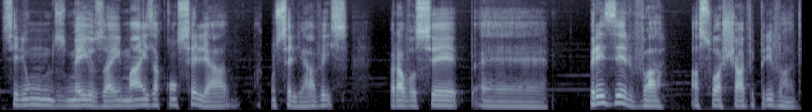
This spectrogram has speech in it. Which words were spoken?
seria um dos meios aí mais aconselháveis para você é, preservar a sua chave privada.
